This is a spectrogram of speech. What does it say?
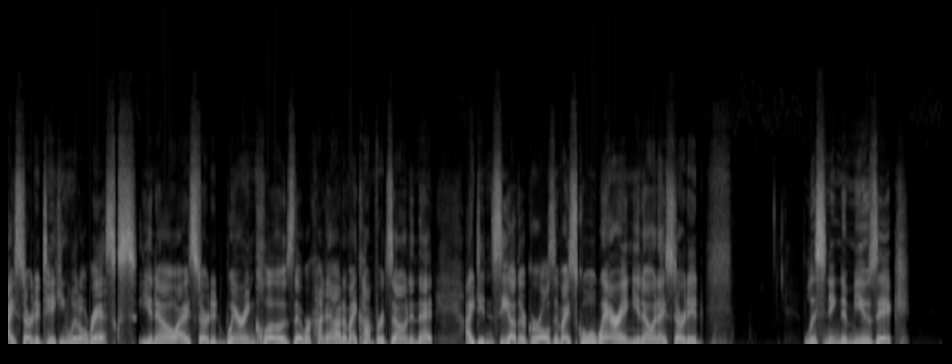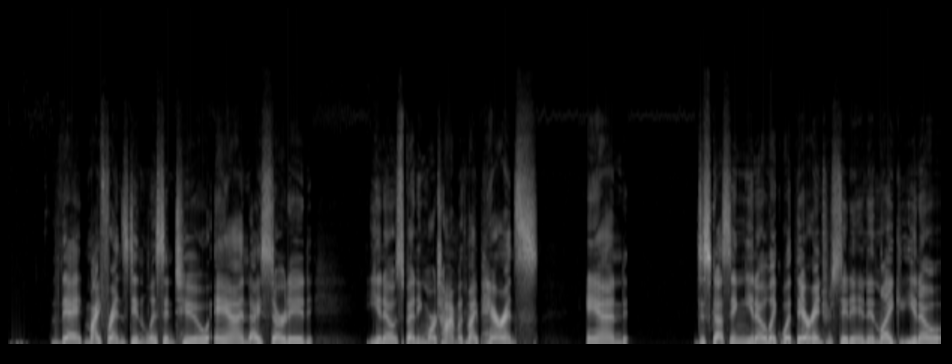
I started taking little risks, you know. I started wearing clothes that were kind of out of my comfort zone and that I didn't see other girls in my school wearing, you know, and I started listening to music that my friends didn't listen to. And I started you know spending more time with my parents and discussing you know like what they're interested in and like you know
